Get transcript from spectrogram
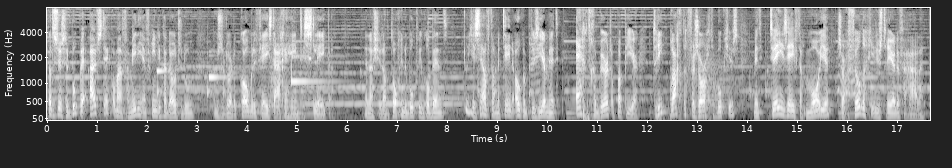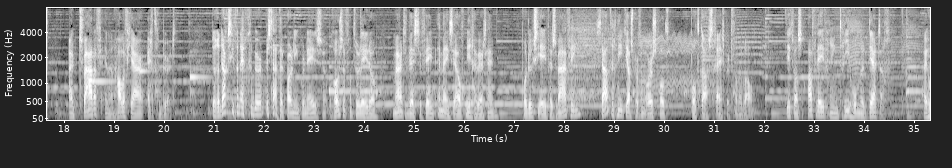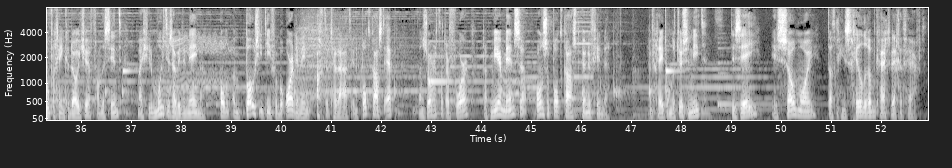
Dat is dus het boek bij uitstek om aan familie en vrienden cadeau te doen om ze door de komende feestdagen heen te slepen. En als je dan toch in de boekwinkel bent, doe jezelf dan meteen ook een plezier met Echt gebeurd op papier. Drie prachtig verzorgde boekjes met 72 mooie, zorgvuldig geïllustreerde verhalen. Uit 12 en een half jaar Echt gebeurd. De redactie van Echt Gebeurd bestaat uit Paulien Cornelissen, Rosa van Toledo, Maarten Westerveen en mijzelf, Micha Wertheim. Productie Eva Zwaving, zaaltechniek Jasper van Oorschot, podcast Gijsbert van der Wal. Dit was aflevering 330. Wij hoeven geen cadeautje van de Sint, maar als je de moeite zou willen nemen om een positieve beoordeling achter te laten in de podcast-app, dan zorgt dat ervoor dat meer mensen onze podcast kunnen vinden. En vergeet ondertussen niet, de zee is zo mooi dat geen schilder hem krijgt weggeverfd.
